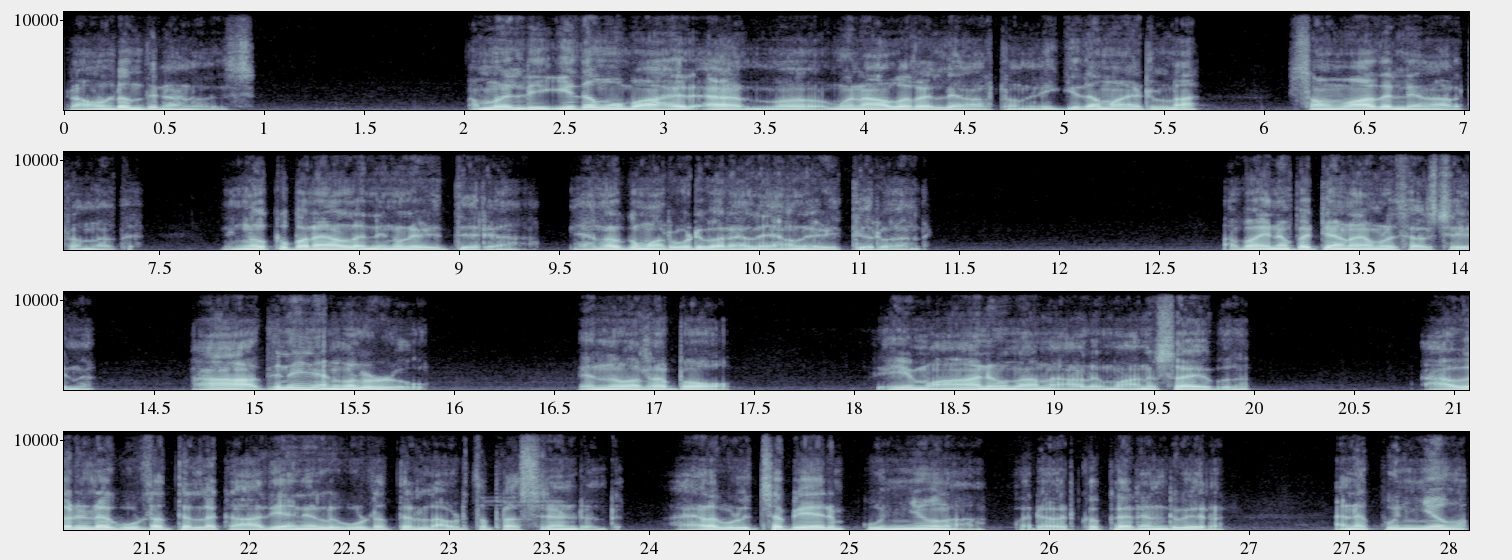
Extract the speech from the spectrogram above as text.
ഗ്രൗണ്ട് എന്തിനാണ്? ചോദിച്ചത് നമ്മൾ ലിഖിത മുബാഹ മുനാവറല്ലേ നടത്തുന്നത്? ലിഖിതമായിട്ടുള്ള സംവാദമല്ലേ നടത്തുന്നത്? നിങ്ങൾക്ക് പറയാനുള്ളത് നിങ്ങൾ എഴുതി തരിക ഞങ്ങൾക്ക് മറുപടി പറയാനുള്ളത് ഞങ്ങൾ എഴുതി തരുവാണ്. അപ്പോൾ അതിനെപ്പറ്റിയാണ് നമ്മൾ ചർച്ച ചെയ്യുന്നത്. ആ അതിനെ ഞങ്ങളുള്ളൂ എന്ന് പറഞ്ഞപ്പോൾ ഈ മാനു എന്ന് പറഞ്ഞ ആൾ മാനു സാഹിബ് അവരുടെ കൂട്ടത്തിലുള്ള കാദ്യാനികളുടെ കൂട്ടത്തിലുള്ള അവിടുത്തെ പ്രസിഡന്റ് ഉണ്ട്. അയാളെ വിളിച്ച പേരും കുഞ്ഞു എന്നാണ്. ഒരവർക്കൊക്കെ രണ്ട് പേരും. അങ്ങനെ കുഞ്ഞു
